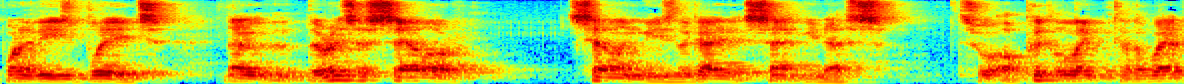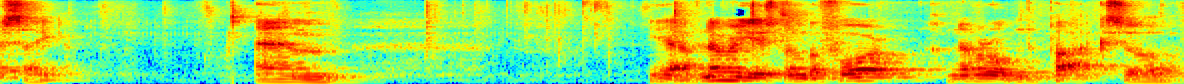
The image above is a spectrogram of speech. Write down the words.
one of these blades. Now there is a seller selling these, the guy that sent me this. So I'll put the link to the website. Um, yeah, I've never used them before. I've never opened the pack, so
